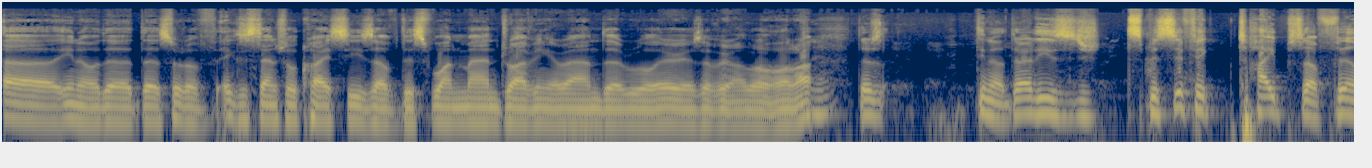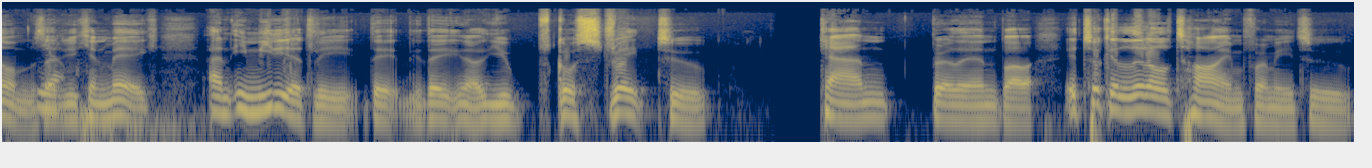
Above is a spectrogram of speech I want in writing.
uh, you know the the sort of existential crises of this one man driving around the rural areas of Iran. Blah, blah, blah. Yeah. There's, you know, there are these specific types of films that you can make, and immediately they they you know you go straight to Cannes, Berlin, blah. blah. It took a little time for me to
